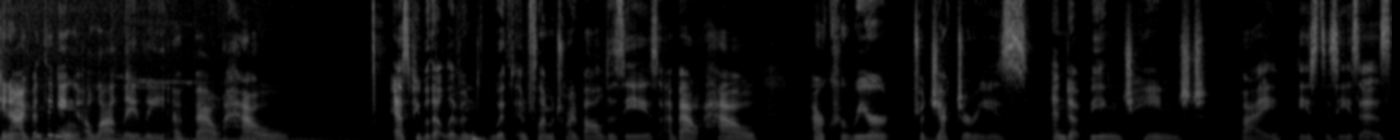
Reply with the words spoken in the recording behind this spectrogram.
Tina, I've been thinking a lot lately about how, as people that live in, with inflammatory bowel disease, about how our career trajectories end up being changed by these diseases.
